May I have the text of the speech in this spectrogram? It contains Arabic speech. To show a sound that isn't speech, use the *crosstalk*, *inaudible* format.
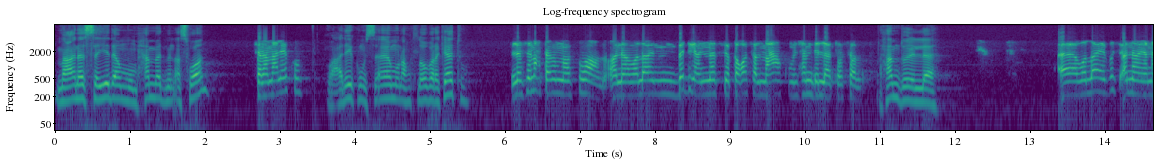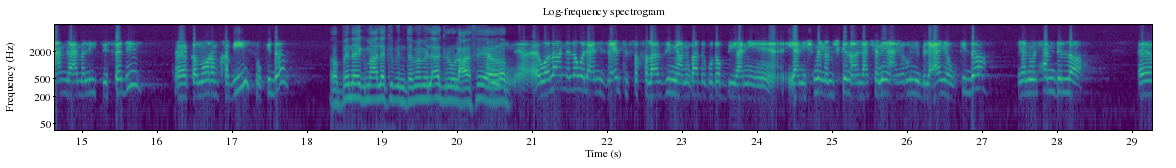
معنا السيدة أم محمد من أسوان. السلام عليكم. وعليكم السلام ورحمة الله وبركاته. لو سمحت أنا من أسوان. أنا والله من بدري عن الناس تتواصل معاكم الحمد لله تواصلت الحمد لله. آه والله بص أنا يعني عاملة عملية في الثدي آه كان ورم خبيث وكده. ربنا يجمع لك بين تمام الأجر والعافية يا رب. آه والله أنا الأول يعني زعلت استغفر العظيم يعني قاعدة أقول ربي يعني يعني إشمعنى مشكلة؟ عشان إيه يعايروني بالعاية وكده يعني والحمد لله.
